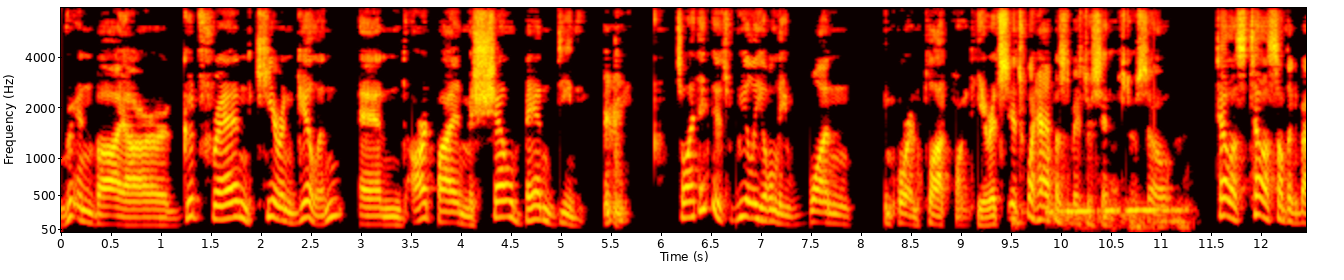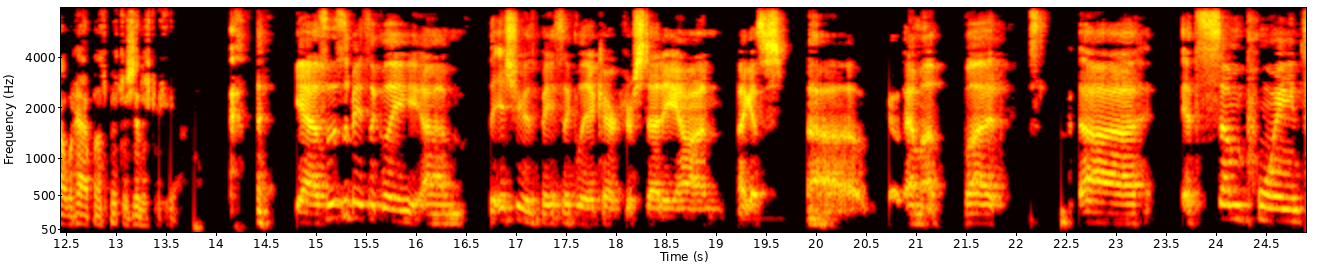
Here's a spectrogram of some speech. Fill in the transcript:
written by our good friend Kieron Gillen and art by Michele Bandini. so I think there's really only one important plot point here. It's it's what happens to Mister Sinister. So tell us tell us something about what happens to Mister Sinister here. Yeah. So this is basically um, the issue is basically a character study on, I guess, uh, Emma, but uh, at some point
